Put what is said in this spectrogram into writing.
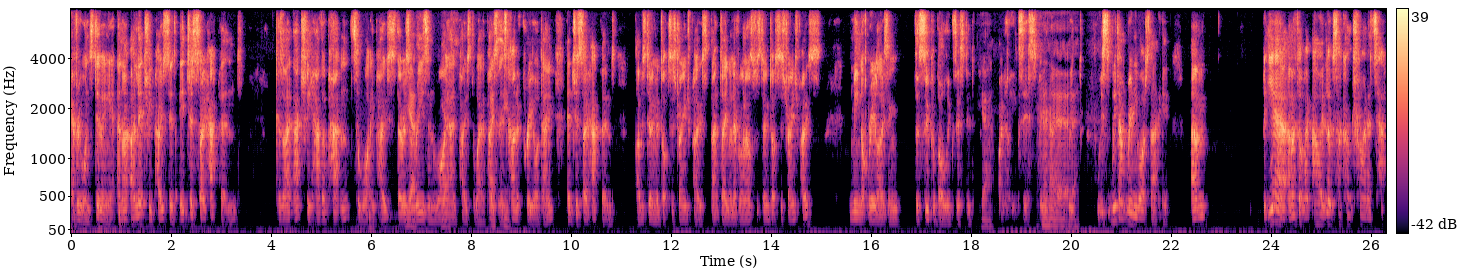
everyone's doing it. And I, I literally posted, it just so happened because I actually have a pattern to what I post. There is Yes. a reason why Yes. I post the way I post I it. It's kind of preordained. It just so happened I was doing a Doctor Strange post that day when everyone else was doing Doctor Strange posts. Me not realizing the Super Bowl existed. Yeah. I know it exists, but you know, we, we, we don't really watch that here. Um, but yeah, and I thought like, oh, it looks like I'm trying to tap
